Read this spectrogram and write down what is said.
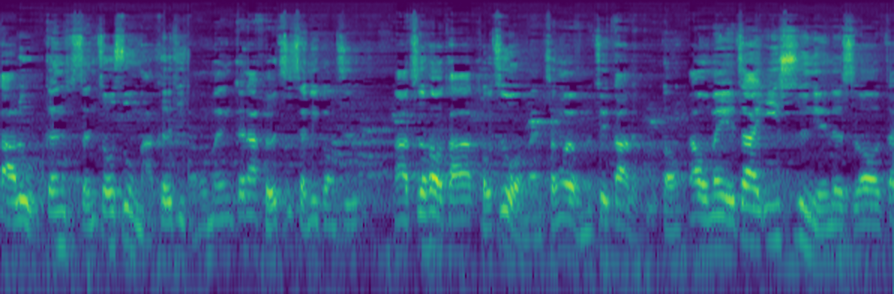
大陆，跟神州数码科技，我们跟他合资成立公司。那之后，他投资我们，成为我们最大的股东。那我们也在一四年的时候，在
